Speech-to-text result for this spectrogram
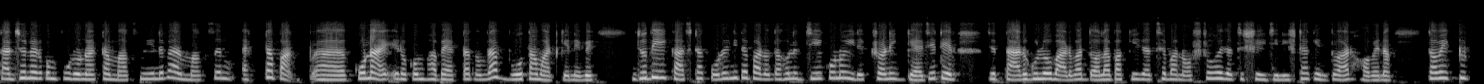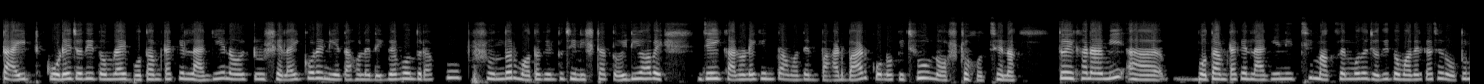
তার জন্য এরকম পুরোনো একটা মাস্ক নিয়ে নেবে আর মাস্কের একটা পা আ কোণায় এরকমভাবে একটা তোমরা বোতাম আটকে নেবে। যদি এই কাজটা করে নিতে পারো তাহলে যেকোনো ইলেকট্রনিক গ্যাজেটের যে তারগুলো বারবার দলা পাকিয়ে যাচ্ছে বা নষ্ট হয়ে যাচ্ছে সেই জিনিসটা কিন্তু আর হবে না। তবে একটু টাইট করে যদি তোমরা এই বোতামটাকে লাগিয়ে নাও, একটু সেলাই করে নিয়ে তাহলে দেখবে বন্ধুরা, খুব সুন্দর মতো কিন্তু জিনিসটা তৈরি হবে। যেই কারণে কিন্তু আমাদের বারবার কোনো কিছু নষ্ট হচ্ছে না। তো এখানে আমি বোতামটাকে লাগিয়ে নিচ্ছি মাস্কের মধ্যে যদি তোমাদের কাছে নতুন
